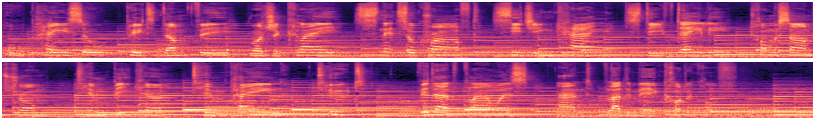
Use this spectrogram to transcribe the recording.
Paul Peijzel, Peter Dunphy, Roger Clay, Schnitzelcraft, Sijin Kang, Steve Daly, Thomas Armstrong, Tim Beaker, Tim Payne, Toot, Vidad Flowers, and Vladimir Kodakov.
